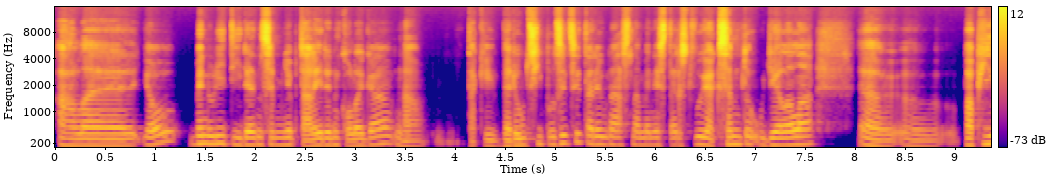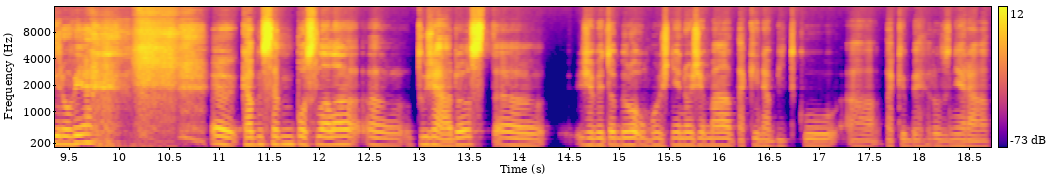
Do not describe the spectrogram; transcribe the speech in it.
ale jo, minulý týden se mě ptal jeden kolega na taky vedoucí pozici tady u nás na ministerstvu, jak jsem to udělala uh, uh, papírově, kam jsem poslala tu žádost že by to bylo umožněno, že má taky nabídku a taky bych hrozně rád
